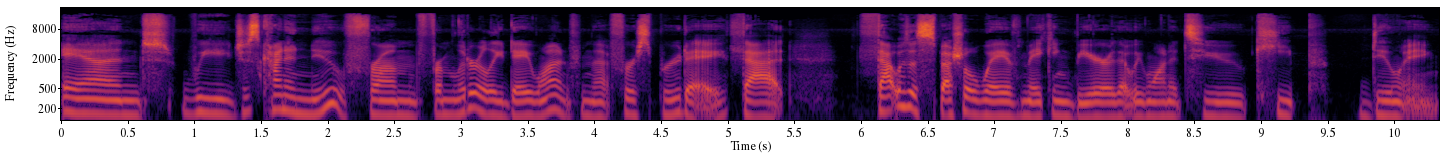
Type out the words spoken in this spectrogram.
And we just kind of knew from from literally day one from that first brew day that that was a special way of making beer that we wanted to keep doing.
